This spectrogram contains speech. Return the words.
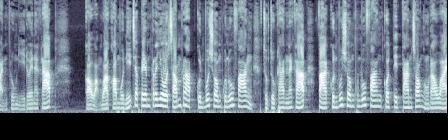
วันพรุ่งนี้ด้วยนะครับ ก็หวังว่าข้อมูลนี้จะเป็นประโยชน์สำหรับคุณผู้ชมคุณผู้ฟัง ทุกๆทท่านนะครับ ฝากคุณผู้ชมคุณผู้ฟังกดติดตามช่องของเราไว้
